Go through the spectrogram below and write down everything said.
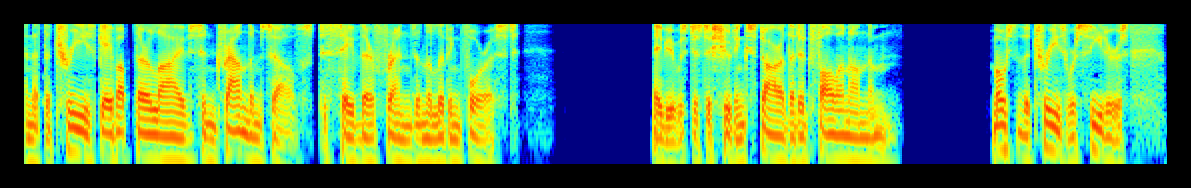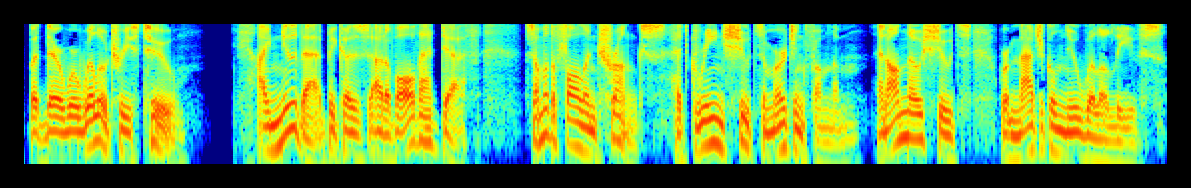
and that the trees gave up their lives and drowned themselves to save their friends in the living forest. Maybe it was just a shooting star that had fallen on them. Most of the trees were cedars, but there were willow trees too. I knew that because out of all that death, some of the fallen trunks had green shoots emerging from them, and on those shoots were magical new willow leaves.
